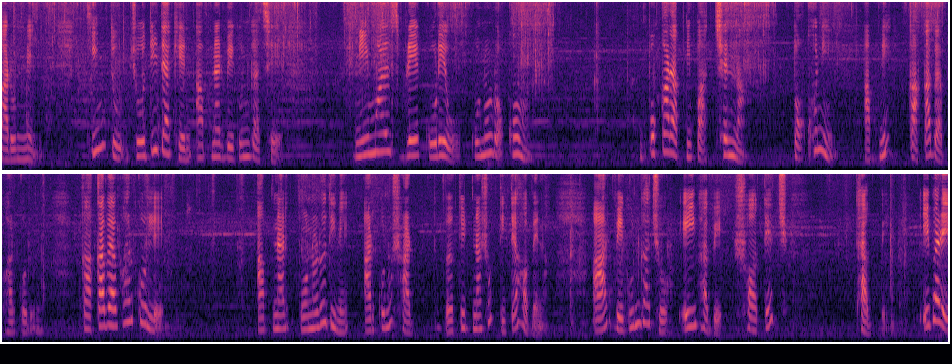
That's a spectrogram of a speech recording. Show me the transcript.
কারণ নেই। কিন্তু যদি দেখেন আপনার বেগুন গাছে নিম অয়েল স্প্রে করেও কোনো রকম উপকার আপনি পাচ্ছেন না, তখনই আপনি কাকা ব্যবহার করুন। কাকা ব্যবহার করলে আপনার পনেরো দিনে আর কোনো সার, কীটনাশক দিতে হবে না। আর বেগুন গাছও এইভাবে সতেজ থাকবে। এবারে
